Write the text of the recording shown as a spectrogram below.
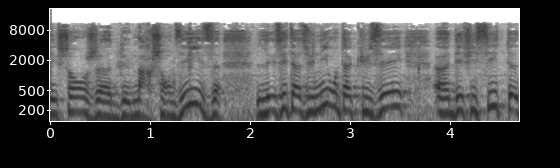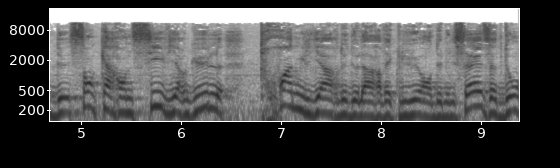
échanges de marchandises, les États-Unis ont accusé un déficit de 146,4 3 milliards de dollars avec l'UE en 2016, dont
